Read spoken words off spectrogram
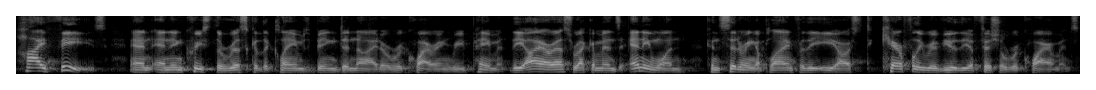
high fees and, and increase the risk of the claims being denied or requiring repayment. The IRS recommends anyone considering applying for the ERs to carefully review the official requirements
